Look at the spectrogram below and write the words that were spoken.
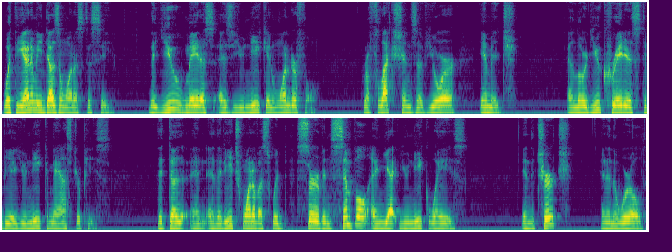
what the enemy doesn't want us to see. That you made us as unique and wonderful reflections of your image. And Lord, you created us to be a unique masterpiece that does, and, and that each one of us would serve in simple and yet unique ways in the church and in the world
